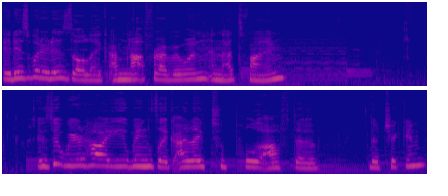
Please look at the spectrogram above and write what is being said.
it is what it is though like I'm not for everyone and that's fine is it weird how I eat wings? Like I like to pull off the the chicken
